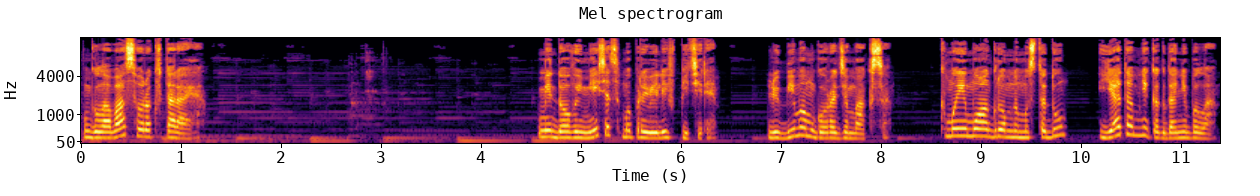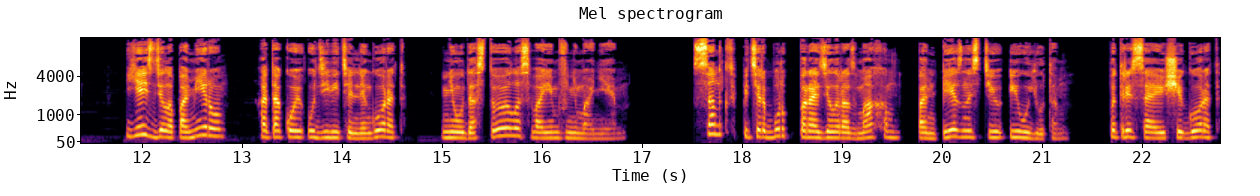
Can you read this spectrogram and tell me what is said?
Глава 42. Медовый месяц мы провели в Питере, любимом городе Макса. К моему огромному стыду, я там никогда не была. Ездила по миру, а такой удивительный город не удостоила своим вниманием. Санкт-Петербург поразил размахом, помпезностью и уютом. Потрясающий город,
